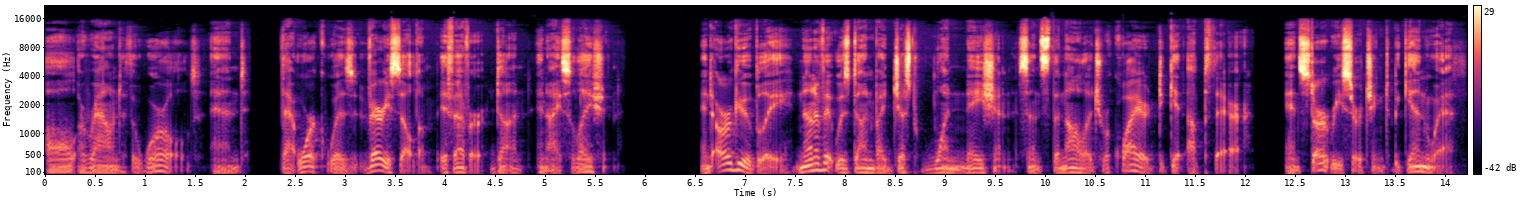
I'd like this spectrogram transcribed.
all around the world, and that work was very seldom, if ever, done in isolation. And arguably, none of it was done by just one nation, since the knowledge required to get up there and start researching to begin with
